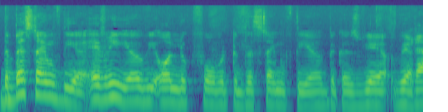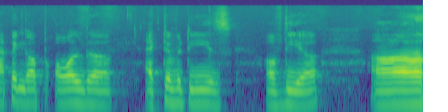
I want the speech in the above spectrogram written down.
the best time of the year every year we all look forward to this time of the year because we are we are wrapping up all the activities of the year uh,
